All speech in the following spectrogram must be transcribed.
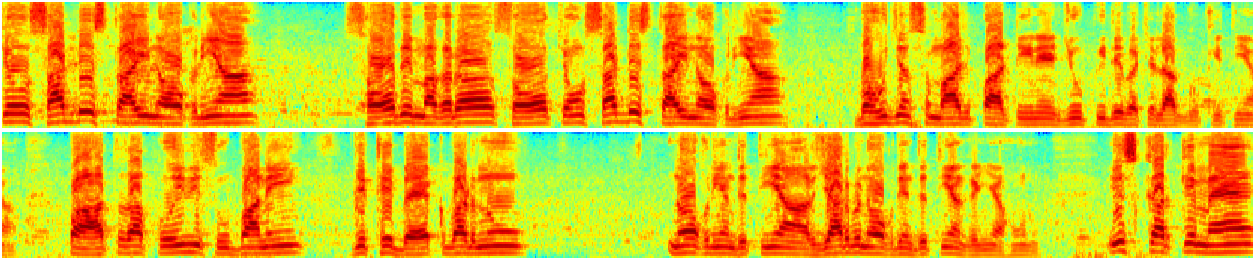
ਚੋਂ 27.5 ਨੌਕਰੀਆਂ 100 ਦੇ ਮਗਰ 100 ਚੋਂ 27.5 ਨੌਕਰੀਆਂ ਬਹੁਜਨ ਸਮਾਜ ਪਾਰਟੀ ਨੇ ਯੂਪੀ ਦੇ ਵਿੱਚ ਲਾਗੂ ਕੀਤੀਆਂ। ਭਾਰਤ ਦਾ ਕੋਈ ਵੀ ਸੂਬਾ ਨਹੀਂ ਜਿੱਥੇ ਬੈਕਵਰਡ ਨੂੰ ਨੌਕਰੀਆਂ ਦਿੱਤੀਆਂ, ਰਿਜ਼ਰਵ ਨੌਕਰੀਆਂ ਦਿੱਤੀਆਂ ਗਈਆਂ ਹੁਣ। ਇਸ ਕਰਕੇ ਮੈਂ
